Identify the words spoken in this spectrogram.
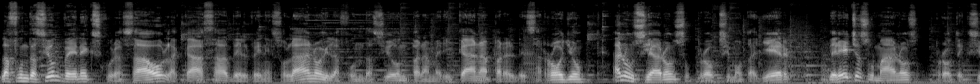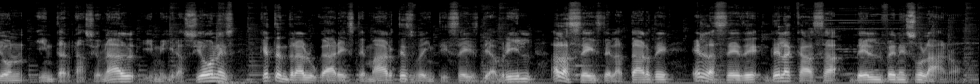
La Fundación Benex Curazao, la Casa del Venezolano y la Fundación Panamericana para el Desarrollo anunciaron su próximo taller Derechos Humanos, Protección Internacional y Migraciones, que tendrá lugar este martes 26 de abril a las 6 de la tarde en la sede de la Casa del Venezolano.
